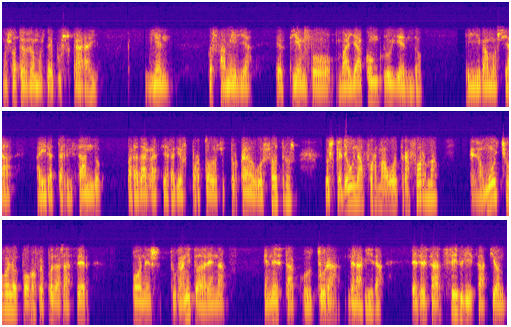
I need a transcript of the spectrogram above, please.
Nosotros hemos de buscar ahí. Bien, pues familia, el tiempo vaya concluyendo y vamos ya a ir aterrizando para dar gracias a Dios por todos y por cada uno de vosotros, los que de una forma u otra forma, en lo mucho o en lo poco que puedas hacer, pones tu granito de arena en esta cultura de la vida. Es esa civilización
